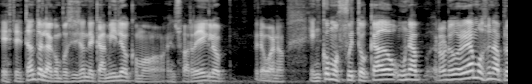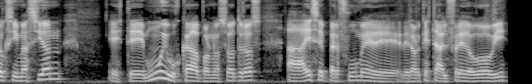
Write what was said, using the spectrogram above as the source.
este, tanto en la composición de Camilo como en su arreglo, pero bueno, en cómo fue tocado, una, logramos una aproximación este, muy buscada por nosotros a ese perfume de, de la orquesta de Alfredo Gobi,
